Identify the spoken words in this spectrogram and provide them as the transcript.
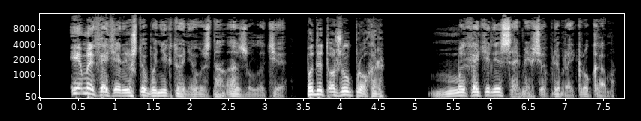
— И мы хотели, чтобы никто не узнал о золоте, — подытожил Прохор. — Мы хотели сами все прибрать к рукам. —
